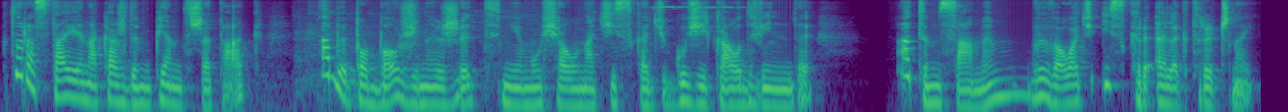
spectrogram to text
która staje na każdym piętrze tak, aby pobożny Żyd nie musiał naciskać guzika od windy, a tym samym wywołać iskry elektrycznej,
